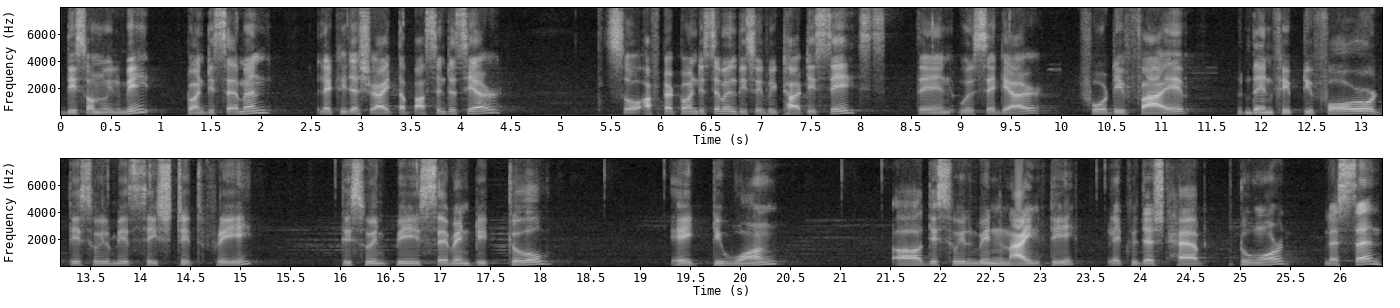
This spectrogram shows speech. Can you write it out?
this one will be 27. Let me just write the percentage here. So after 27 this will be 36. Then we'll say here 45. Then 54. This will be 63 this will be 72 81 uh, this will be 90 let me just have two more let's say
